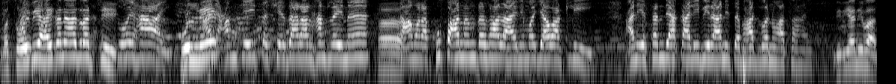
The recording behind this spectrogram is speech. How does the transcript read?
मग सोय बी आहे का नाही आज रातची? सोय हाय. फुलने? आणि आमच्या इथं शेजारान हाणलंय ना तर आम्हाला खूप आनंद झाला आणि मजा वाटली. आणि संध्याकाळी बिर्याणीचं भात बनवायचा आहे. बिर्याणी भात?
